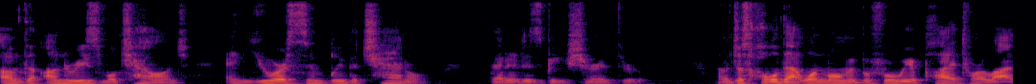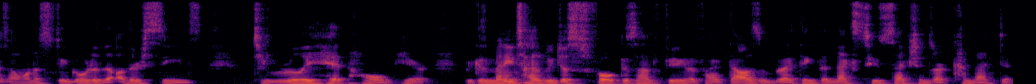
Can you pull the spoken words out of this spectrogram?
of the unreasonable challenge, and you are simply the channel that it is being shared through. Now, just hold that one moment before we apply it to our lives. I want us to go to the other scenes to really hit home here because many times we just focus on feeding the 5,000, but I think the next two sections are connected.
